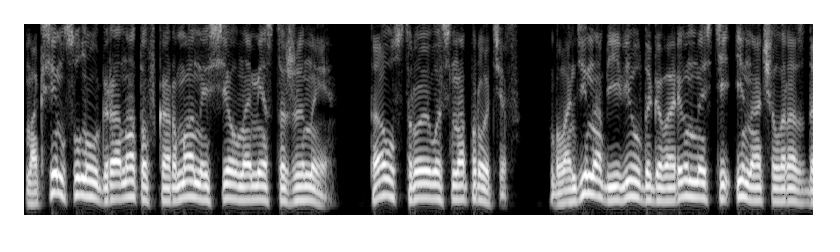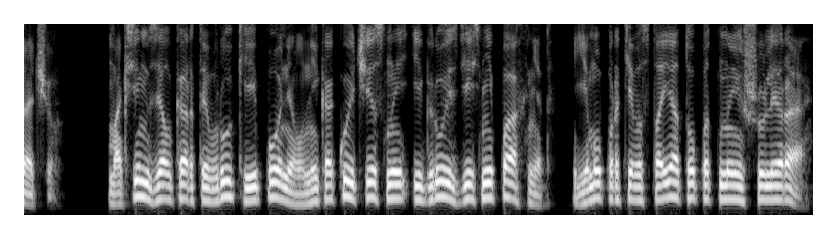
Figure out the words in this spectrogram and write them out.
Максим сунул гранату в карман и сел на место жены. Та устроилась напротив. Блондин объявил договоренности и начал раздачу. Максим взял карты в руки и понял, никакой честной игрой здесь не пахнет, ему противостоят опытные шулера.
